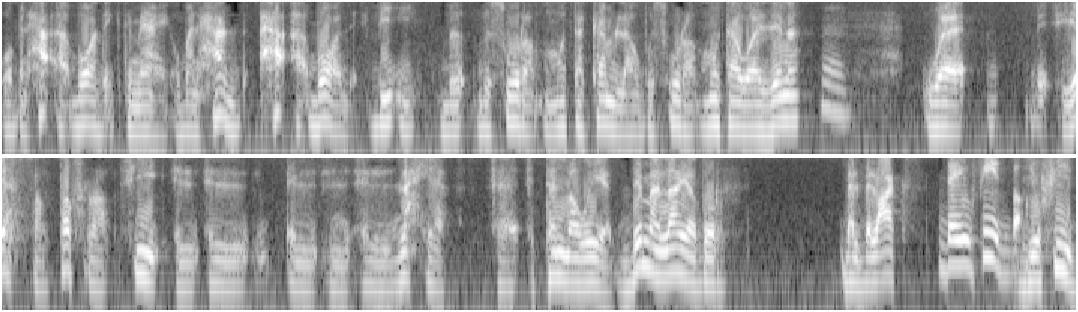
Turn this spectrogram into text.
وبنحقق بعد اجتماعي وبنحقق بعد بيئي ب- بصورة متكاملة وبصورة متوازنة ويحصل طفرة في ال ال ال ال الناحية آه، التنموية بما لا يضر بل بالعكس. ده يفيد بقى. يفيد.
